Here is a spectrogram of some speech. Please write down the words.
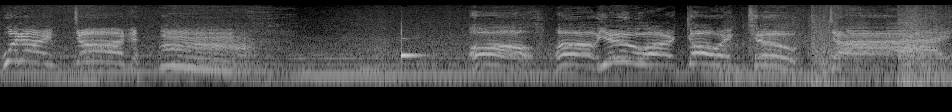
when I'm done? Mm. All of you are going to die!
